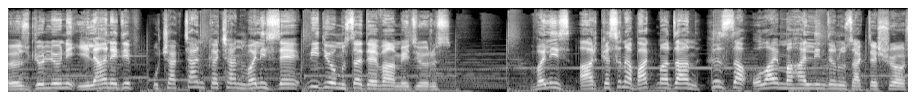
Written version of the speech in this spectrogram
Özgürlüğünü ilan edip uçaktan kaçan valizle videomuza devam ediyoruz. Valiz arkasına bakmadan hızla olay mahallinden uzaklaşıyor.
